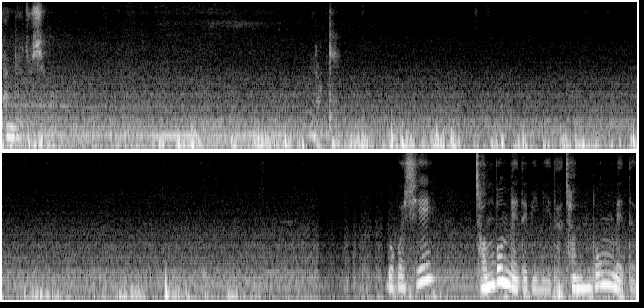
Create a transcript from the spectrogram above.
당겨주시고 이렇게 요것이 전본 매듭입니다. 전복 매듭.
